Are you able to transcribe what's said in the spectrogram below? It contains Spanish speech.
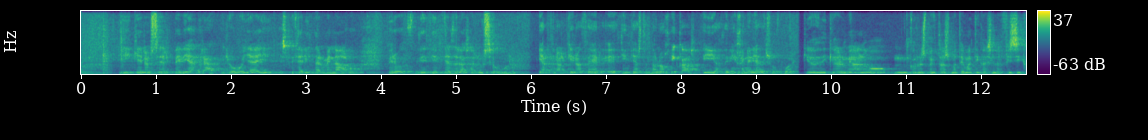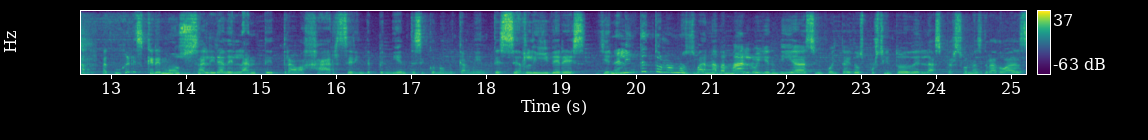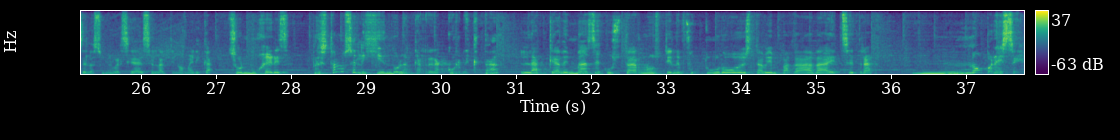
Y quiero ser pediatra y luego ya especializarme en algo, pero de ciencias de la salud seguro. Y al final quiero hacer eh, ciencias tecnológicas y hacer ingeniería de software. Quiero dedicarme a algo mm, con respecto a las matemáticas y la física. Las mujeres queremos salir adelante, trabajar, ser independientes económicamente, ser líderes. Y en el intento no nos va nada mal. Hoy en día 52% de las personas graduadas de las universidades en Latinoamérica son mujeres. Pero estamos eligiendo la carrera correcta, la que además de gustarnos tiene futuro, está bien pagada, etc. No parece.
